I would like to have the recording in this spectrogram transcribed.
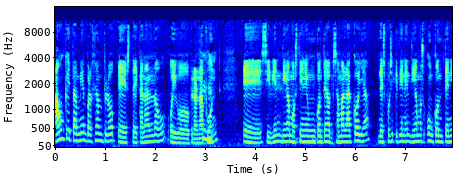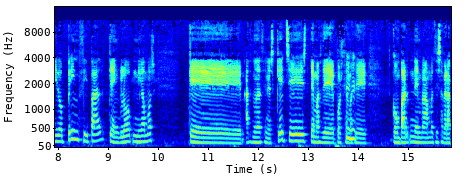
Aunque también, por ejemplo, este Canal No, o digo, pero en. Apunt, eh, si bien, digamos, tiene un contenido que se llama La Colla, después sí que tienen, digamos, un contenido principal que engloba, digamos, que hacen, sketches, temas de, pues, temas de, de saber,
